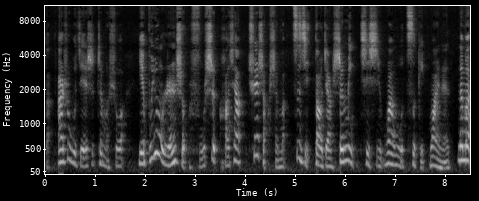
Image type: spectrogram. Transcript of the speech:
的。二十五节是这么说。也不用人手服侍，好像缺少什么，自己倒将生命气息万物赐给万人。那么，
